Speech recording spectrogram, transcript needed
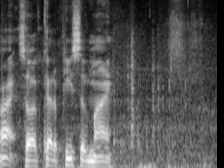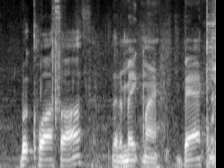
Alright, so I've cut a piece of my book cloth off. I make my backing.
